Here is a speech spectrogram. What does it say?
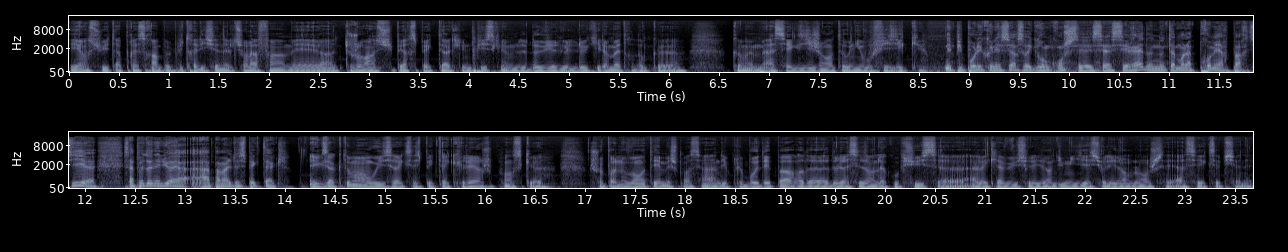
Et ensuite, après, ce sera un peu plus traditionnel sur la fin, mais toujours un super spectacle, une piste quand même de 2,2 km, donc quand même assez exigeante au niveau physique. Et puis pour les connaisseurs, c'est vrai que Grand Conche, c'est assez raide, notamment la première partie. Ça peut donner lieu à, pas mal de spectacles. Exactement, oui, c'est vrai que c'est spectaculaire. Je pense que, je ne veux pas nous vanter, mais je pense que c'est un des plus beaux départs de, la saison de la Coupe Suisse, euh, avec la vue sur les dents du midi et sur les dents blanches, c'est assez exceptionnel.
